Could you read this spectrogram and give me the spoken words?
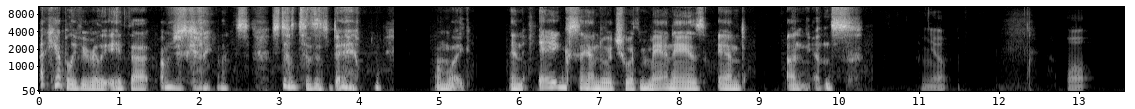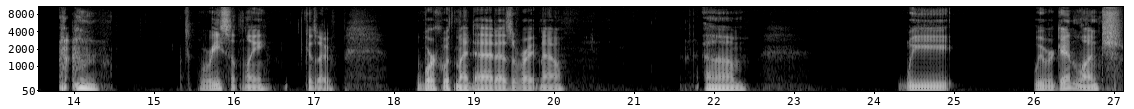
I can't believe he really ate that. I'm just gonna be honest. Still to this day, I'm like, an egg sandwich with mayonnaise and onions. Yep. Well, recently, because I work with my dad as of right now, um, we we were getting lunch,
